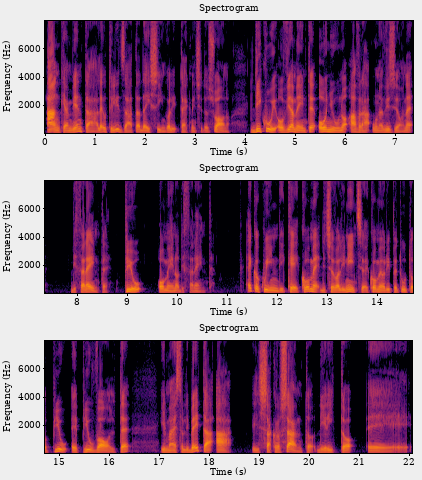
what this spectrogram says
anche ambientale utilizzata dai singoli tecnici del suono, di cui ovviamente ognuno avrà una visione differente, più o meno differente. Ecco quindi che, come dicevo all'inizio e come ho ripetuto più e più volte, il maestro Libetta ha il sacrosanto diritto e,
